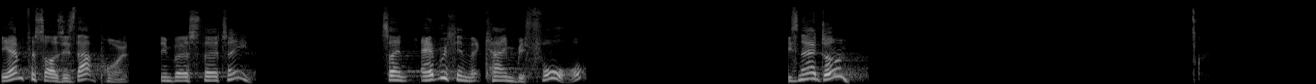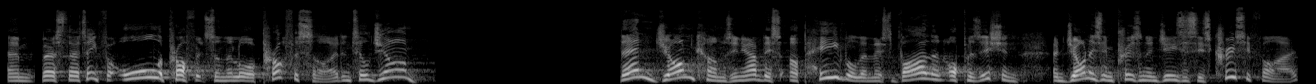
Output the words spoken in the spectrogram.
He emphasizes that point in verse 13, saying everything that came before is now done. Um, verse 13, for all the prophets and the law prophesied until John. Then John comes and you have this upheaval and this violent opposition, and John is in prison and Jesus is crucified.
